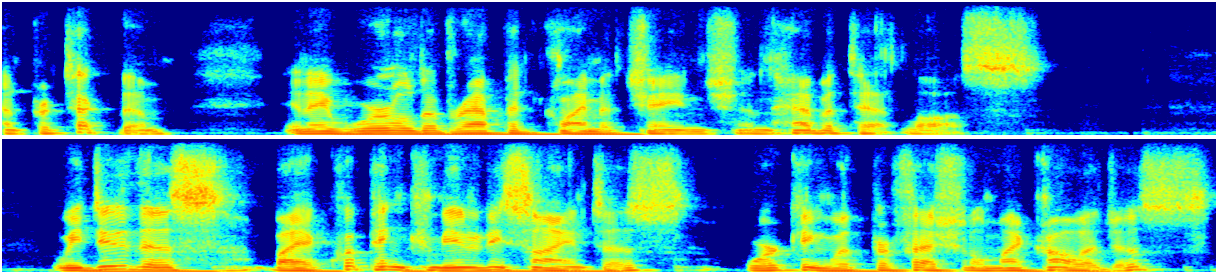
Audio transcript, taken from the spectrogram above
and protect them in a world of rapid climate change and habitat loss. We do this by equipping community scientists working with professional mycologists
